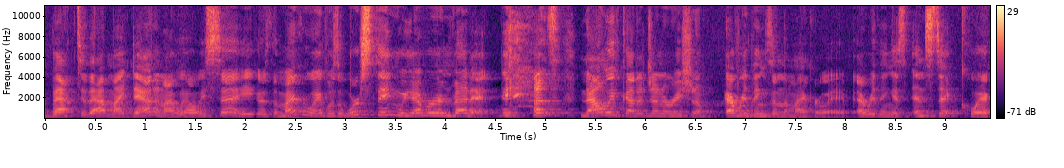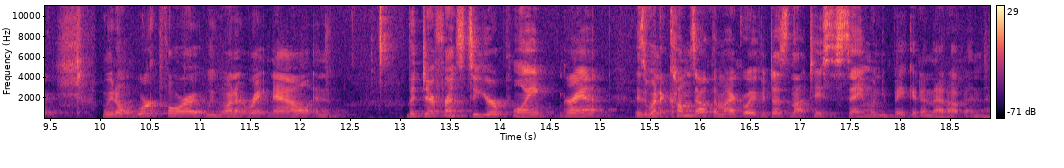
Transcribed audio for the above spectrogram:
back to that, my dad and I, we always say, he goes, the microwave was the worst thing we ever invented because now we've got a generation of everything's in the microwave. Everything is instant, quick. We don't work for it. We want it right now. And the difference, to your point, Grant, is when it comes out the microwave, it does not taste the same when you bake it in that oven.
